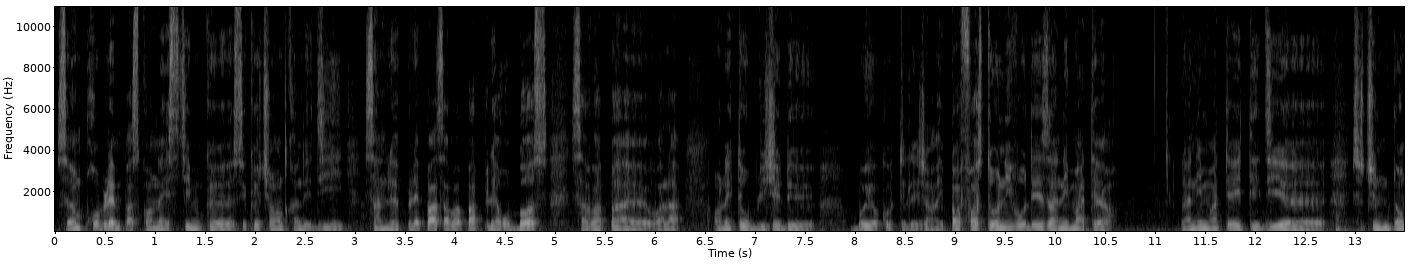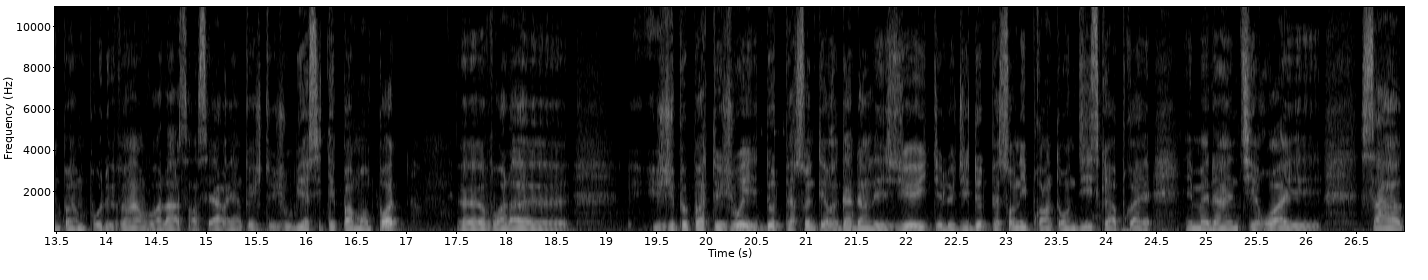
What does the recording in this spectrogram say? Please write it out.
c'est un problème parce qu'on estime que ce que tu es en train de dire, ça ne leur plaît pas, ça va pas plaire au boss, ça va pas, euh, voilà. On était obligé de boycotter les gens. Et parfois c'était au niveau des animateurs. L'animateur il te dit euh, si tu ne donnes pas un pot de vin, voilà, ça ne sert à rien que je te joue. Bien si t'es pas mon pote, euh, voilà, euh, je peux pas te jouer. D'autres personnes te regardent dans les yeux, ils te le disent. D'autres personnes, ils prennent ton disque, après, ils mettent dans un tiroir et ça a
